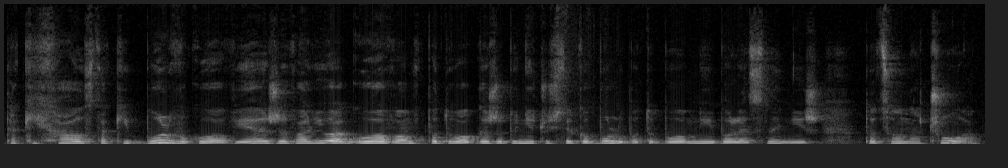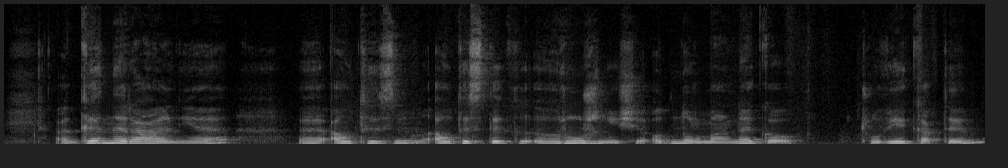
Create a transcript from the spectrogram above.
taki chaos, taki ból w głowie, że waliła głową w podłogę, żeby nie czuć tego bólu, bo to było mniej bolesne niż to, co ona czuła. A generalnie e, autyzm, autystyk różni się od normalnego człowieka tym,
